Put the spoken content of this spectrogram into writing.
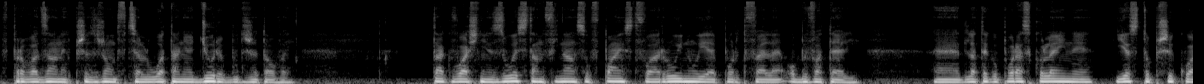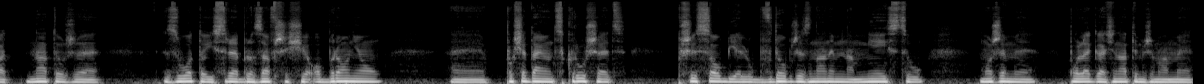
wprowadzanych przez rząd w celu łatania dziury budżetowej. Tak właśnie zły stan finansów państwa rujnuje portfele obywateli. E, dlatego po raz kolejny jest to przykład na to, że złoto i srebro zawsze się obronią, e, posiadając kruszec przy sobie lub w dobrze znanym nam miejscu, możemy polegać na tym, że mamy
